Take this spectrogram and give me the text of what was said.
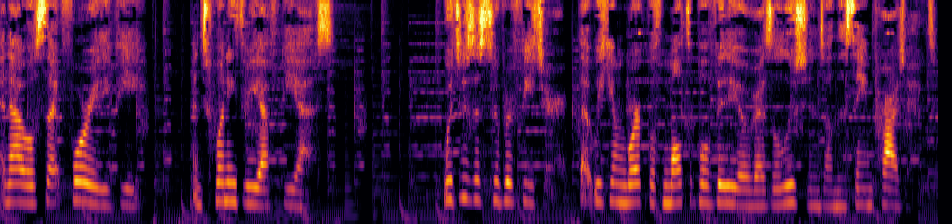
And I will set 480p, and 23 fps. Which is a super feature, that we can work with multiple video resolutions on the same project.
